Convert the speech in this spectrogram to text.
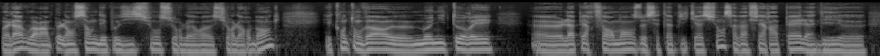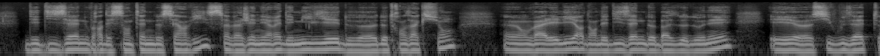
voilà, voir un peu l'ensemble des positions sur leur sur leur banque. Et quand on va monitorer euh, la performance de cette application. Ça va faire appel à des, euh, des dizaines, voire des centaines de services. Ça va générer des milliers de, de transactions. Euh, on va aller lire dans des dizaines de bases de données. Et si vous êtes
